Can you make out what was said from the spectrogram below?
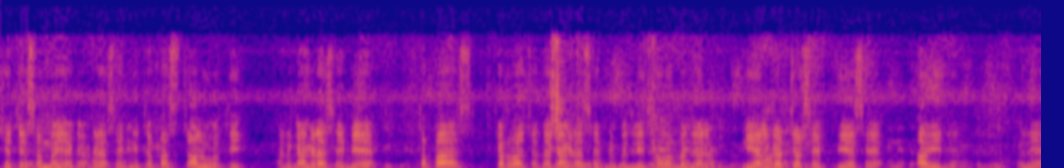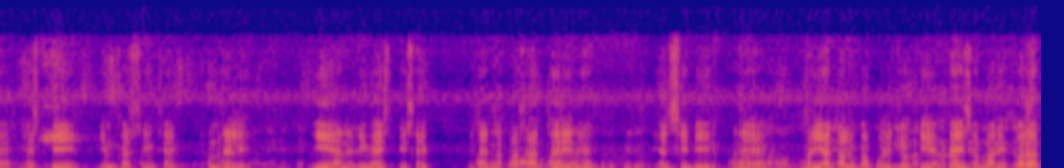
જે તે સમયે ગાંગડા સાહેબની તપાસ ચાલુ હતી અને ગાંગડા સાહેબે તપાસ કરવા છતાં ગાંગડા સાહેબની બદલી થવા બદલ પીએલ ગડચર સાહેબ પીએસઆઈ આવીને અને એસપી હિમકરસિંહ સાહેબ અમરેલી એ અને ડીવાયસપી સાહેબ બધા તપાસ હાથ ધરીને એલસીબી અને વડિયા તાલુકા પોલીસ ચોકીએ ભેંસ અમારી પરત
